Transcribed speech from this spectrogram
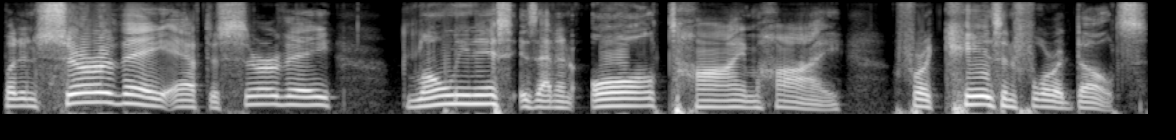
But in survey after survey, loneliness is at an all time high for kids and for adults.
